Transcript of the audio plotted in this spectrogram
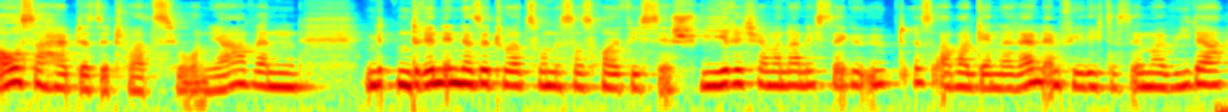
außerhalb der Situation. Ja, wenn mittendrin in der Situation ist das häufig sehr schwierig, wenn man da nicht sehr geübt ist, aber generell empfehle ich das immer wieder,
